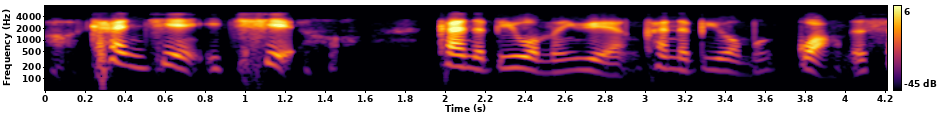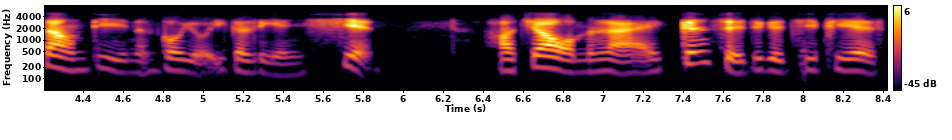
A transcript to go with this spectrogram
啊看见一切哈。看得比我们远，看得比我们广的上帝能够有一个连线，好叫我们来跟随这个 GPS，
